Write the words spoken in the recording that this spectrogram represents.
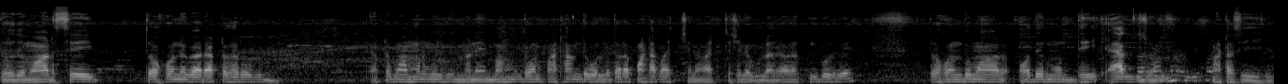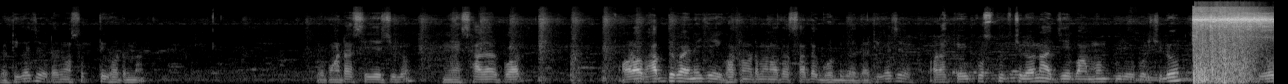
তো তোমার সেই তখন এবার একটা ধরো, একটা ব্রাহ্মণ বলবে মানে ব্রাহ্মণ তখন পাঁঠা আনতে বলল, তারা পাঁঠা পাচ্ছে না বাচ্চা ছেলেগুলা, তারা কী করবে? তখন তোমার ওদের মধ্যেই একজন পাঁঠা সেজেছিল ঠিক আছে? এটা তোমার সত্যি ঘটনা। পাঁঠা সেজেছিল, নিয়ে সাজার পর ওরাও ভাবতে পারেনি যে এই ঘটনাটা মানে ওদের সাথে ঘটবে তা, ঠিক আছে? ওরা কেউ প্রস্তুত ছিল না যে ব্রাহ্মণ পুজো করছিল, কেউ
